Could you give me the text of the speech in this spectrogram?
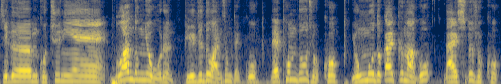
지금 고춘이의 무한동력 오른 빌드도 완성됐고 내 폼도 좋고 용모도 깔끔하고 날씨도 좋고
